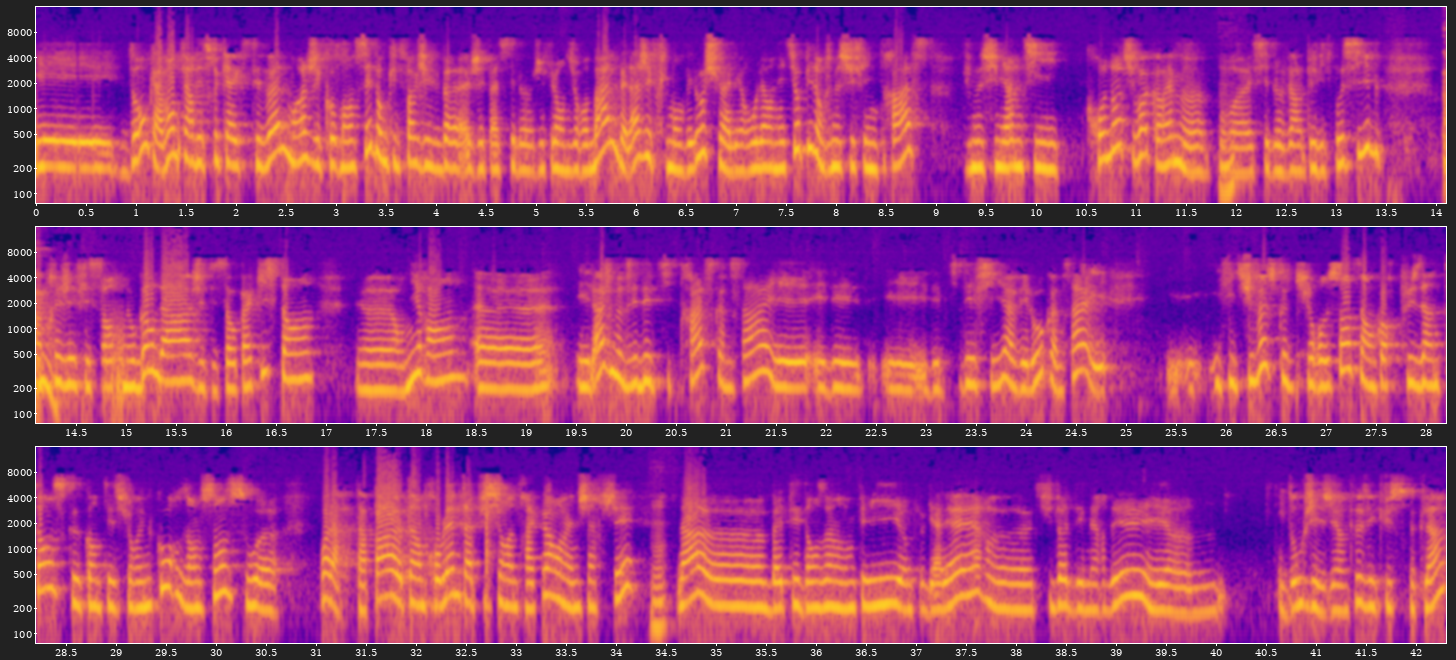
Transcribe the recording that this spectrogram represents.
Et donc avant de faire des trucs avec Steven, moi j'ai commencé donc une fois que j'ai j'ai passé le j'ai fait l'enduroman, ben là j'ai pris mon vélo, je suis allée rouler en Éthiopie donc je me suis fait une trace, je me suis mis un petit chrono, tu vois quand même euh, pour mmh. euh, essayer de le faire le plus vite possible. Après j'ai fait ça en Ouganda, j'ai fait ça au Pakistan, euh, en Iran. Euh, et là, je me faisais des petites traces comme ça et, et, des, et des petits défis à vélo comme ça. Et, si tu veux, ce que tu ressens, c'est encore plus intense que quand tu es sur une course, dans le sens où, euh, voilà, t'as pas, t'as un problème, t'appuies sur un tracker, on vient te chercher. Mm. Là, euh, bah, t'es dans un pays un peu galère, euh, tu dois te démerder et et donc j'ai un peu vécu ce truc-là.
